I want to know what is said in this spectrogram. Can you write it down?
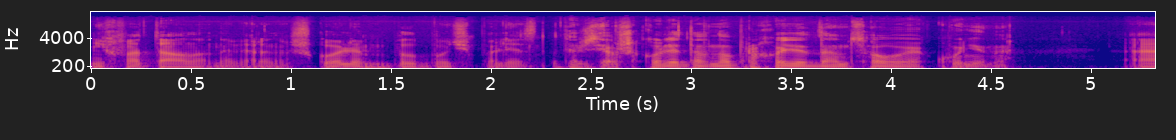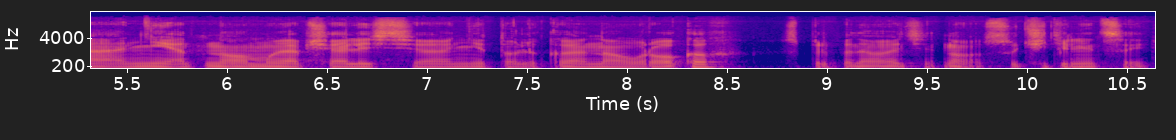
не хватало, наверное, в школе. Было бы очень полезно. Подожди, а в школе давно проходит Донцова и Акунина? А, нет, но мы общались э, не только на уроках с преподавателем, ну, с учительницей.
